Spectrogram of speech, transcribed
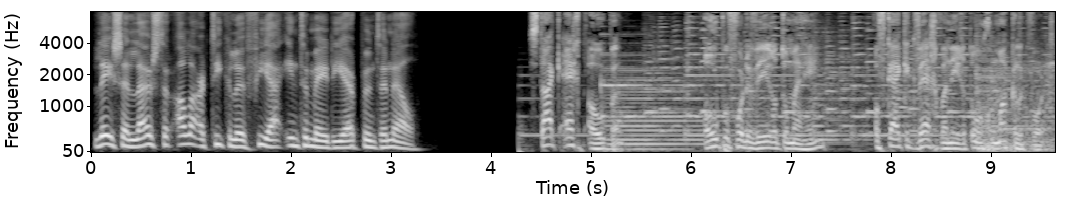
Lees en luister alle artikelen via intermediair.nl. Sta ik echt open? Open voor de wereld om me heen? Of kijk ik weg wanneer het ongemakkelijk wordt?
